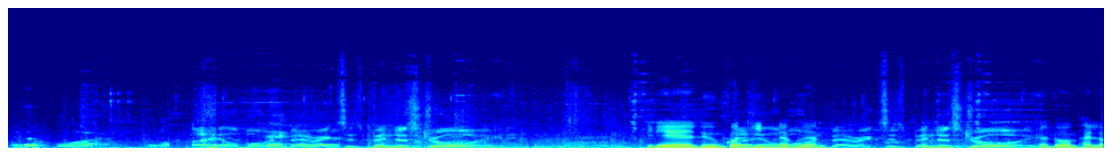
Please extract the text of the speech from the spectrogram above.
ไม่ต้องกลัว A Hellborn barracks has been destroyed. พี่เดย์ลืมก A นหินนะเพื่อน Hellborn barracks has been destroyed. เดี๋ยวโดนไพโล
